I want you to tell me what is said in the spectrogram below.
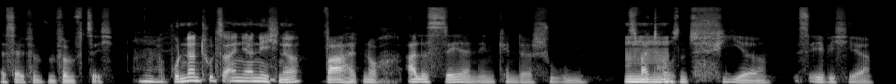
SL55. Wundern tut's einen ja nicht, ne? War halt noch alles sehr in den Kinderschuhen. Mhm. 2004 ist ewig her.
